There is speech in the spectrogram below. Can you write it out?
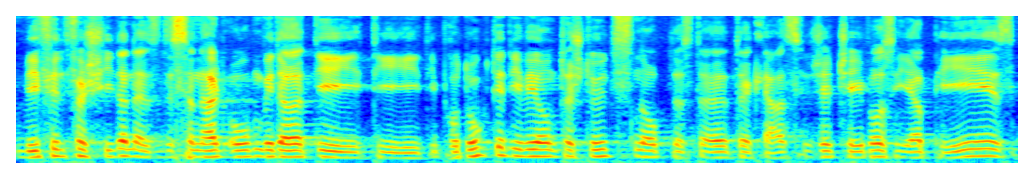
wie viele verschiedene, also das sind halt oben wieder die, die, die Produkte, die wir unterstützen, ob das der, der klassische JBoss ERP ist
